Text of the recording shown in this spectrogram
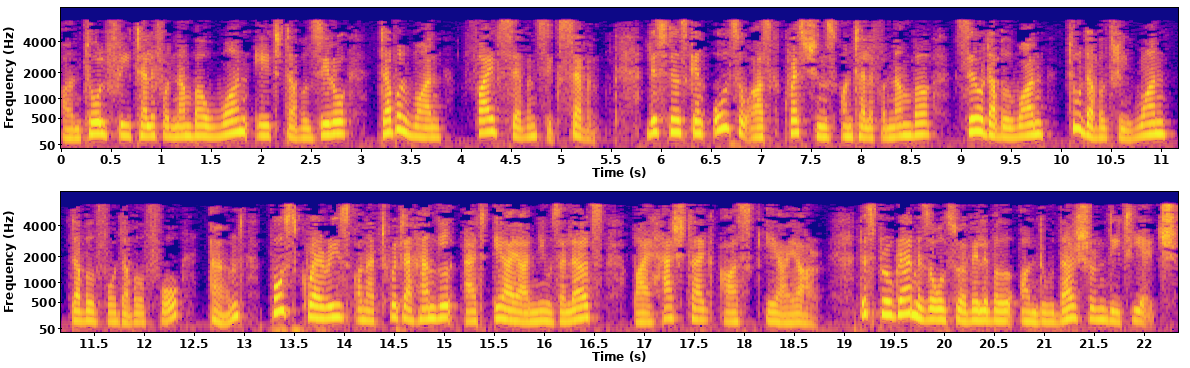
on toll-free telephone number 1800 11 5767. Listeners can also ask questions on telephone number 011 2331 4444 and post queries on our Twitter handle at AIR News Alerts by hashtag AskAIR. This program is also available on Doordarshan DTH.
